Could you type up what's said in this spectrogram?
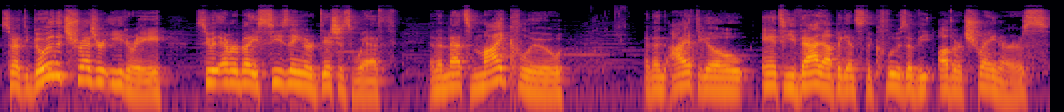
So I have to go to the treasure eatery, see what everybody's seasoning their dishes with, and then that's my clue. And then I have to go ante that up against the clues of the other trainers.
